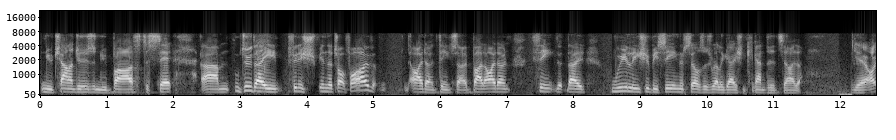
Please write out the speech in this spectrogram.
new challenges and new bars to set. Um, do they finish in the top five? I don't think so. But I don't think that they really should be seeing themselves as relegation candidates either. Yeah, I,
